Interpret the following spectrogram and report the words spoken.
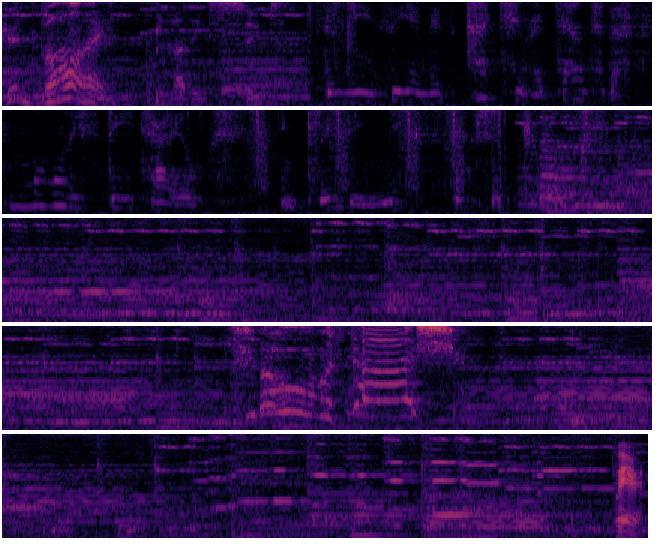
Goodbye, bloody suit. The museum is accurate down to the smallest detail, including Nick's stash of drugs. Oh, moustache! Where?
